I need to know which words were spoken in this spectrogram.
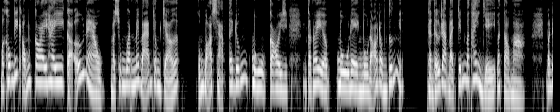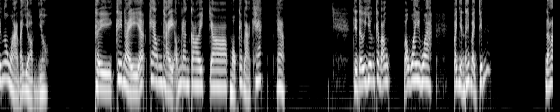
Mà không biết ổng coi hay cỡ nào Mà xung quanh mấy bản trong chợ Cũng bỏ sạp tới đứng bu coi Người ta nói ờ, bu bù đèn bù đỏ đồng cứng vậy. Thành thử ra bà chính bà thấy gì vậy Bà tò mò Bà đứng ở ngoài bà dòm vô thì khi này á, cái ông thầy ông đang coi cho một cái bà khác nha. Thì tự dưng cái bà, bà quay qua Bà nhìn thấy bà chính Đó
